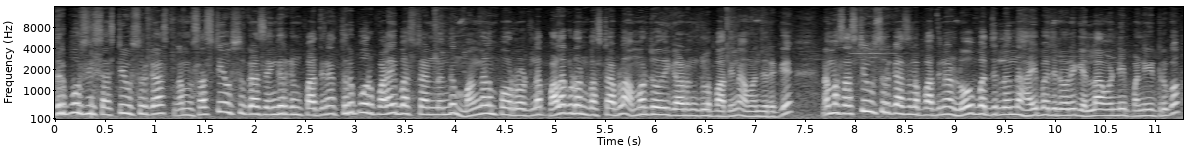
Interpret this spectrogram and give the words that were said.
Tiruppur C Sashti used cars. நம்ம சஷ்டி உசுர்காஸ் எங்கே இருக்குன்னு பார்த்தீங்கன்னா திருப்பூர் பழைய பஸ் ஸ்டாண்ட்லேருந்து மங்களம் போகிற ரோட்டில் பழகுடன் பஸ் ஸ்டாப்பில் அமர்ஜோதி கார்டனுக்குள்ள பார்த்தீங்கன்னா அமைஞ்சிருக்கு. நம்ம சஷ்டி உசுர்காஸில் பார்த்தீங்கன்னா லோ பட்ஜெட்லேருந்து ஹை பட்ஜெட் வரைக்கும் எல்லா வண்டியும் பண்ணிகிட்டு இருக்கோம்.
